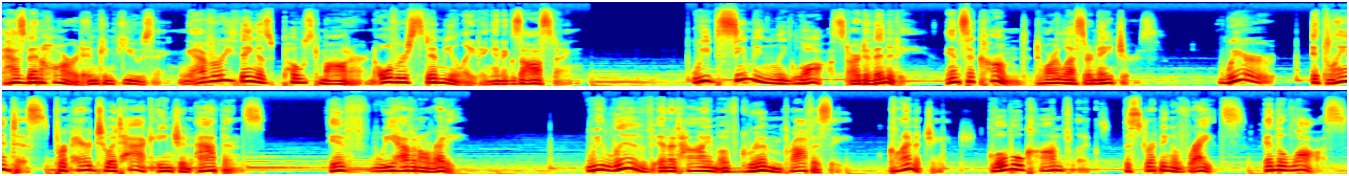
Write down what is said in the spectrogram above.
has been hard and confusing. Everything is postmodern, overstimulating, and exhausting. We've seemingly lost our divinity and succumbed to our lesser natures. We're Atlantis prepared to attack ancient Athens, if we haven't already. We live in a time of grim prophecy, climate change global conflict, the stripping of rights, and the loss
